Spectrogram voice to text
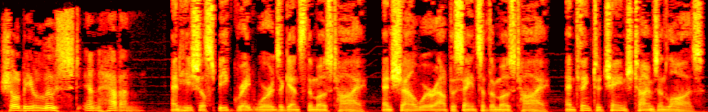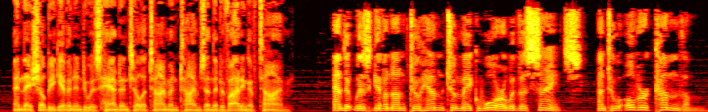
shall be loosed in heaven. And he shall speak great words against the Most High, and shall wear out the saints of the Most High, and think to change times and laws, and they shall be given into his hand until a time and times and the dividing of time. And it was given unto him to make war with the saints, and to overcome them.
